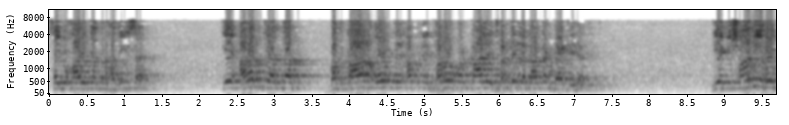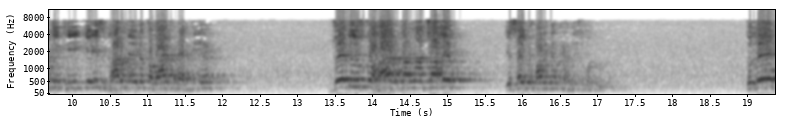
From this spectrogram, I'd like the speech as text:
صحیح بخاری کے اندر حدیث ہے کہ عرب کے اندر بدکار عورتیں اپنے گھروں پر کالے جھنڈے لگا کر بیٹھی رہتی تھی یہ نشانی ہوتی تھی کہ اس گھر میں ایک طوائف رہتی ہے۔ جو بھی اس کو ہائر کرنا چاہے، یہ صحیح بخاری کے اندر حدیث موجود ہے۔ تو لوگ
